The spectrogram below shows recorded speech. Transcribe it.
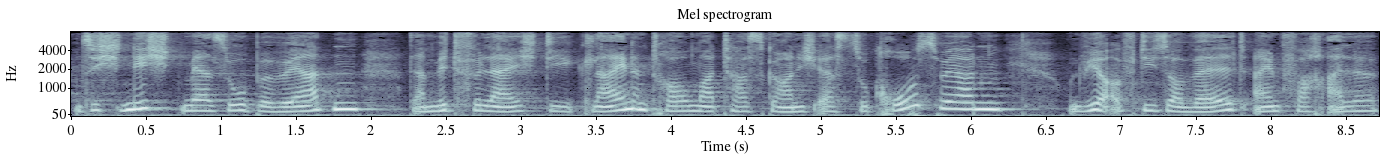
und sich nicht mehr so bewerten, damit vielleicht die kleinen Traumata gar nicht erst so groß werden und wir auf dieser Welt einfach alle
